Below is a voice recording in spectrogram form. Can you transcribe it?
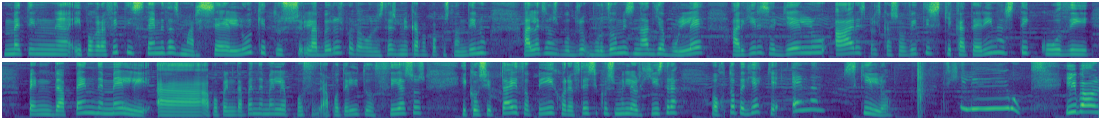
με την ε, υπογραφή της Θέμηθας Μαρσέλου και τους λαμπερούς πρωταγωνιστές Μίρκα Παπακοσταντίνου, Αλέξανδρος Μπουρδούμης, Νάντια Μπουλέ, Αργύρης Αγγέλου, Άρης Πρασκασοβίτης και Κατερίνα Στικούδη. 55 μέλη, α, από 55 μέλη αποτελεί το Θίασος, 27 ηθοποιοί, χορευτές, 20 μέλη ορχήστρα, 8 παιδιά και έναν σκύλο. Λοιπόν,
